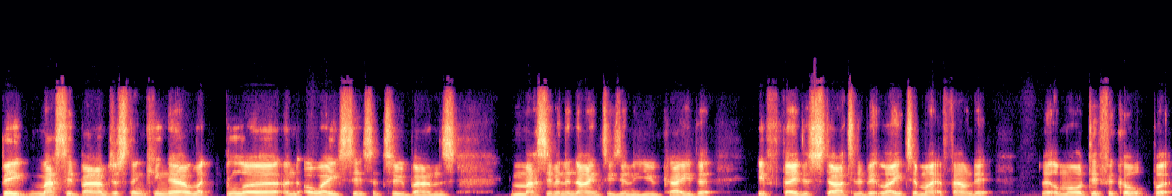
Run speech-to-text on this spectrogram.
big, massive bands. I'm just thinking now, like Blur and Oasis are two bands massive in the 90s in the UK that if they'd have started a bit later might have found it a little more difficult. But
